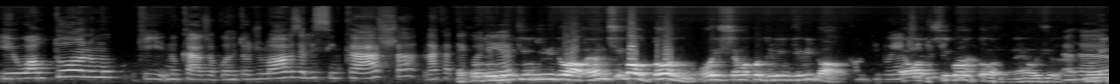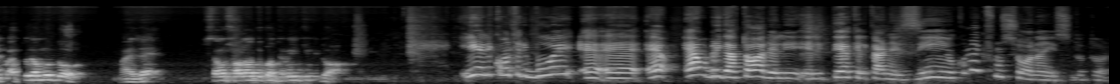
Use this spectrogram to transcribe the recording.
E o autônomo, que no caso é o corretor de imóveis, ele se encaixa na categoria. Contribuinte individual. É o antigo autônomo, hoje chama contribuinte individual. Contribuinte é o antigo individual. autônomo, né? Hoje uhum. a nomenclatura mudou, mas é, estamos falando do contribuinte individual. E ele contribui, é, é, é, é, obrigatório ele, ele ter aquele carnezinho? Como é que funciona isso, doutor?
